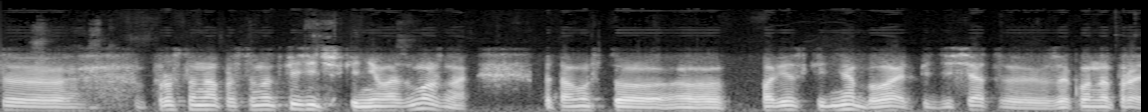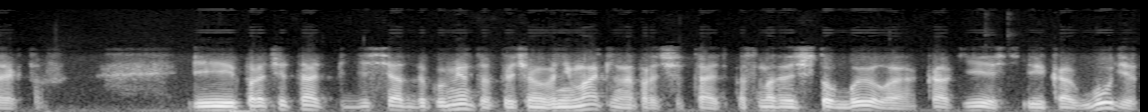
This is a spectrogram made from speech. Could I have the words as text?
э, просто-напросто ну, физически невозможно, потому что э, повестки дня бывает 50 э, законопроектов. И прочитать 50 документов, причем внимательно прочитать, посмотреть, что было, как есть и как будет,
